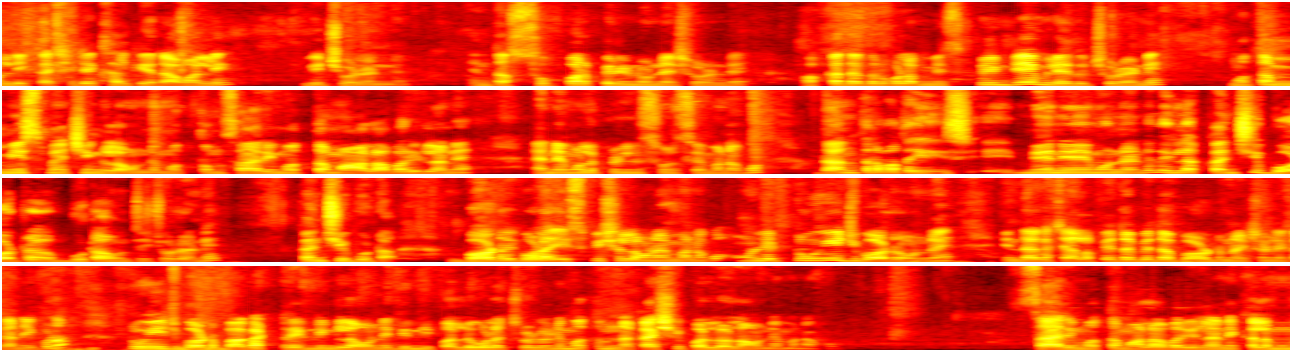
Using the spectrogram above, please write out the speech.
ఓన్లీ కషి టెక్స్టైల్కి రావాలి. ఇవి చూడండి. ఎంత సూపర్ ప్రింట్ ఉన్నాయి చూడండి. ఒక్క దగ్గర కూడా మిస్ ప్రింట్ ఏం లేదు చూడండి. మొత్తం మిస్ మ్యాచింగ్లో ఉన్నాయి. మొత్తం సారీ మొత్తం ఆల్ ఓవర్ ఇలానే ఎనిమల్ ప్రింట్స్ వస్తాయి మనకు. దాని తర్వాత మెయిన్ ఏమున్నాయంటే ఇలా కంచి బార్డర్ బూటా ఉంది చూడండి. కంచిపూట బార్డర్ కూడా స్పెషల్గా ఉన్నాయి మనకు. ఓన్లీ టూ ఇంచ్ బార్డర్ ఉన్నాయి. ఇందాక చాలా పెద్ద పెద్ద బార్డర్ నచ్చినాయి కానీ ఇప్పుడు టూ ఇంచ్ బార్డర్ బాగా ట్రెండింగ్లో ఉన్నాయి. దీని పళ్ళు కూడా చూడండి. మొత్తం నకాషి పళ్ళులా ఉన్నాయి మనకు. సారీ మొత్తం అలా ఇలానే కలం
